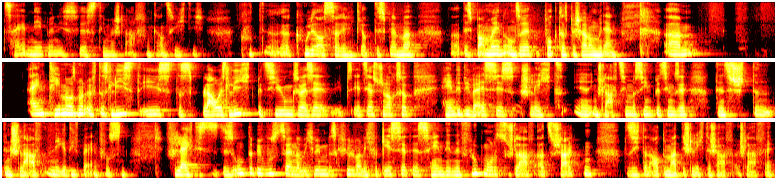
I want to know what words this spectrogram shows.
Zeit nehmen ist für das Thema Schlafen ganz wichtig. Äh, coole Aussage. Ich glaube, das, äh, das bauen wir in unsere Podcast-Beschreibung mit ein. Ähm, ein Thema, was man öfters liest, ist das blaues Licht, beziehungsweise, ich habe jetzt erst schon auch gesagt, Handy-Devices schlecht äh, im Schlafzimmer sind, beziehungsweise den, den Schlaf negativ beeinflussen. Vielleicht ist es das Unterbewusstsein, aber ich habe immer das Gefühl, wenn ich vergesse, das Handy in den Flugmodus zu, schlaf, äh, zu schalten, dass ich dann automatisch schlechter schlafe.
